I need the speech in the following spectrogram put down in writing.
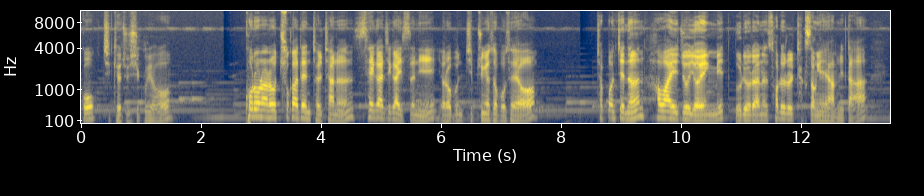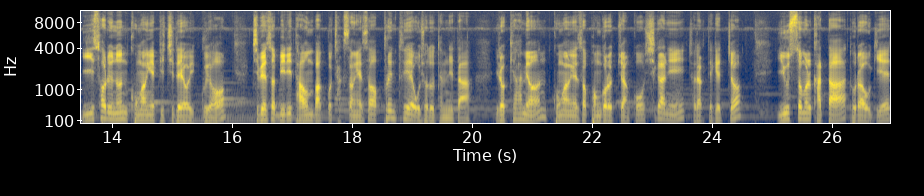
꼭 지켜주시고요. 코로나로 추가된 절차는 세 가지가 있으니 여러분 집중해서 보세요. 첫 번째는 하와이주 여행 및 의료라는 서류를 작성해야 합니다. 이 서류는 공항에 비치되어 있고요. 집에서 미리 다운받고 작성해서 프린트해 오셔도 됩니다. 이렇게 하면 공항에서 번거롭지 않고 시간이 절약되겠죠? 이웃섬을 갔다 돌아오기에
